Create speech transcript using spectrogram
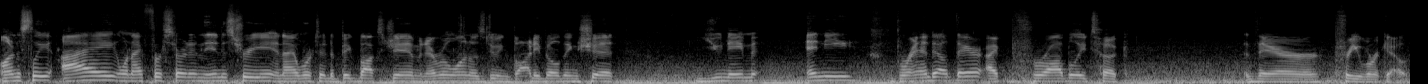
honestly, I, when I first started in the industry and I worked at a big box gym and everyone was doing bodybuilding shit, you name it, any brand out there, I probably took their pre workout.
